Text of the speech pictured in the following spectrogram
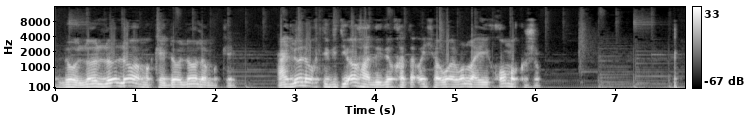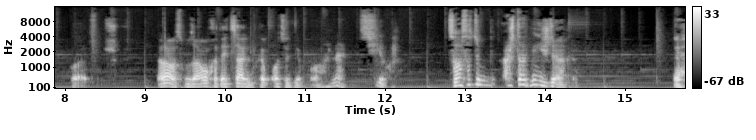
لو لو لو لو لما كي لو لو لما كي يعني لو وقت فيديو هذا دو ختم أي هوار والله خلاص مزعم وقت يتساق بكم اوتو دي اوه لا سيور صاصة اشتر بيش داخل آه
